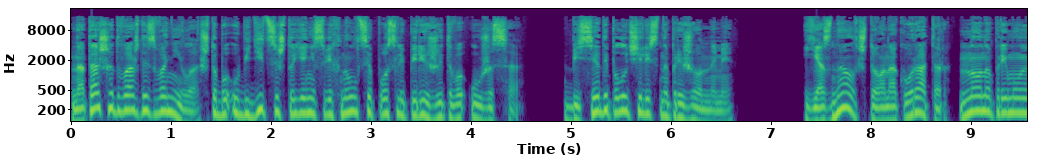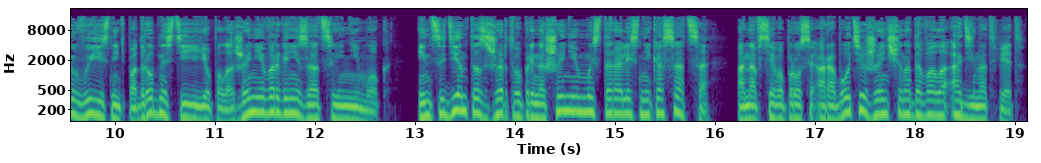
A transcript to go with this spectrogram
Наташа дважды звонила, чтобы убедиться, что я не свихнулся после пережитого ужаса. Беседы получились напряженными. Я знал, что она куратор, но напрямую выяснить подробности ее положения в организации не мог. Инцидента с жертвоприношением мы старались не касаться — а на все вопросы о работе женщина давала один ответ.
